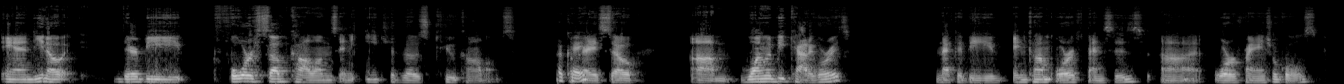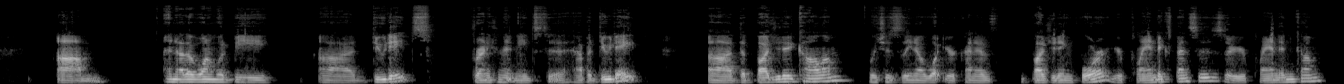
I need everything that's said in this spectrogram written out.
and you know, there'd be four sub columns in each of those two columns. Okay. Okay, so um, one would be categories, and that could be income or expenses uh, or financial goals. Um, another one would be uh, due dates for anything that needs to have a due date. Uh, the budgeted column, which is you know what you're kind of budgeting for, your planned expenses or your planned income,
